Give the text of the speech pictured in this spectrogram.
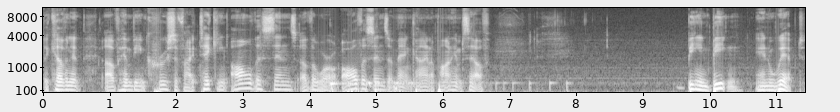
The covenant of Him being crucified, taking all the sins of the world, all the sins of mankind upon Himself being beaten and whipped,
